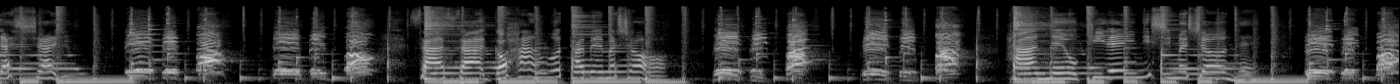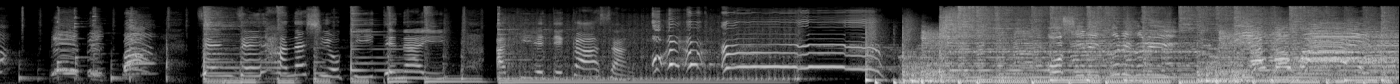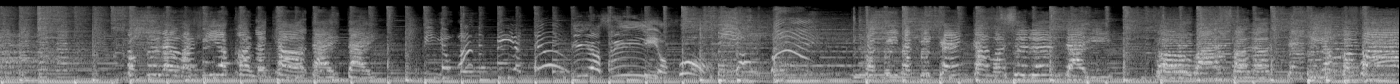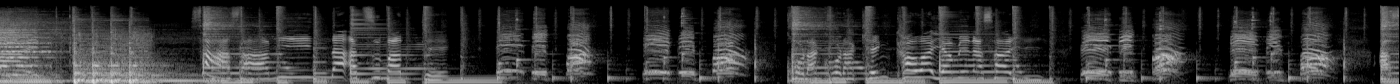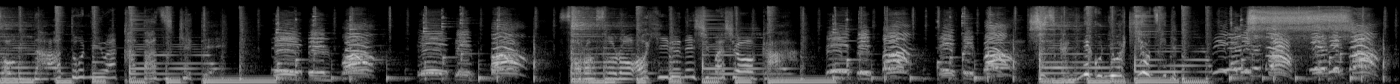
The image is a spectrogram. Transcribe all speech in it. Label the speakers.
Speaker 1: らっしゃい」「ピーピッポピーピッポ」「さあさあご飯を食べましょう」「ピ
Speaker 2: ーピッポピ
Speaker 1: ーピッポ」「羽をきれいにしましょうね」「ピ
Speaker 2: ーピッポピーピッポ」
Speaker 1: 「全然話を聞いてない」「呆れて母さん。おいおい
Speaker 2: よ。スリーいいよフォー
Speaker 1: ひよファイ時々喧嘩もするんだい。今日は揃ってひよこファイ。
Speaker 3: さあさあみんな集まって。ピーピ
Speaker 2: ッパピーピッパ
Speaker 3: こらこら喧嘩はやめなさいましょうか。ピピ
Speaker 2: ピピ
Speaker 3: 静かに猫には気をつけて。ピピピピ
